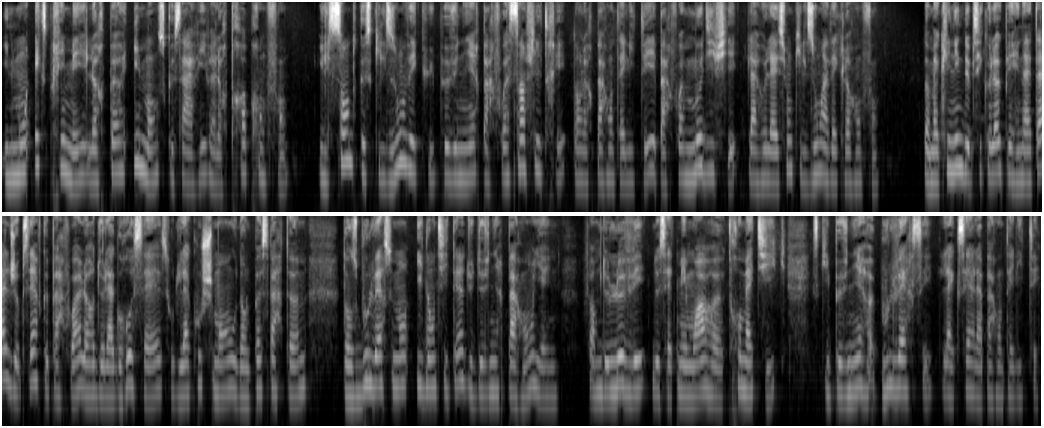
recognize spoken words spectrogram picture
Ils m'ont exprimé leur peur immense que ça arrive à leur propre enfant. Ils sentent que ce qu'ils ont vécu peut venir parfois s'infiltrer dans leur parentalité et parfois modifier la relation qu'ils ont avec leur enfant. Dans ma clinique de psychologue périnatal, j'observe que parfois, lors de la grossesse ou de l'accouchement ou dans le postpartum, dans ce bouleversement identitaire du devenir parent, il y a une forme de levée de cette mémoire euh, traumatique, ce qui peut venir bouleverser l'accès à la parentalité.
